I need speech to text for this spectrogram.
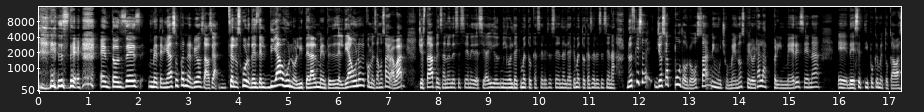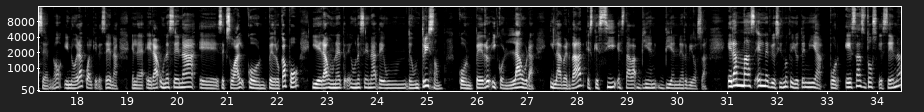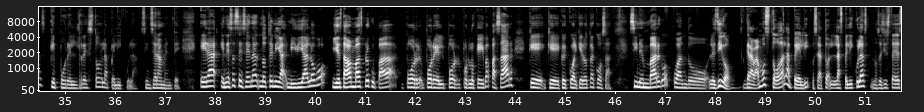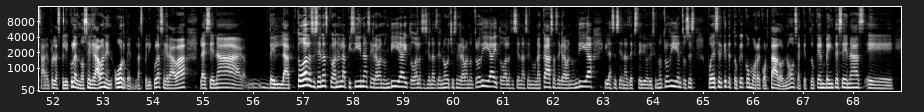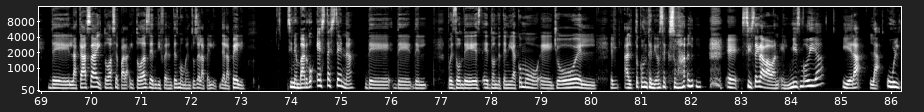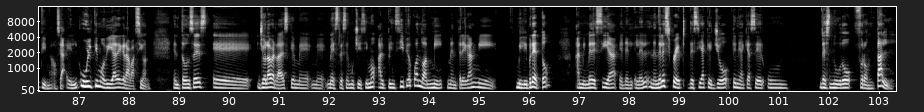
Este, entonces me tenía súper nerviosa, o sea, se los juro, desde el día uno, literalmente, desde el día uno que comenzamos a grabar, yo estaba pensando en esa escena y decía, ay Dios mío, el día que me toque hacer esa escena, el día que me toque hacer esa escena. No es que yo sea pudorosa, ni mucho menos, pero era la primera escena eh, de ese tipo que me tocaba hacer, ¿no? Y no era cualquier escena, era una escena eh, sexual con Pedro Capó y era una, una escena de un, de un threesome con Pedro y con Laura. Y la verdad es que sí estaba bien, nerviosa. Era más el nerviosismo que yo tenía por esas dos escenas que por el resto de la película, sinceramente. Era en esas escenas no tenía ni diálogo y estaba más preocupada por, por, el, por, por lo que iba a pasar que, que, cualquier otra cosa. Sin embargo, cuando les digo, grabamos toda la peli, o sea, las películas, no sé si ustedes saben, pero las películas no se graban en orden. Las películas se graba la escena de la, todas las escenas que van en la piscina se graban un día y todas las escenas de noche se graban otro día y todas las escenas en una casa se graban un día y las escenas de exteriores en otro día. Entonces puede ser que te toque como recortado, ¿no? O sea, que te toquen 20 escenas eh, de la casa y todas, separa y todas en diferentes momentos de la peli. De la peli. Sin embargo, esta escena de, de, del, pues donde, eh, donde tenía como eh, yo el, el, alto contenido sexual, eh, sí se grababan el mismo día y era la última, o sea, el último día de grabación. Entonces, yo la verdad es que me, estresé muchísimo. Al principio, cuando a mí me entregan mi, mi libreto, a mí me decía, en el script, decía que yo tenía que hacer un desnudo frontal.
